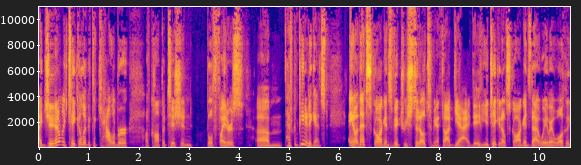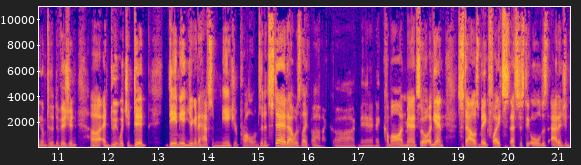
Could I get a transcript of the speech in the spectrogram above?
I generally take a look at the caliber of competition both fighters um, have competed against you know, that Scoggins victory stood out to me. I thought, yeah, if you're taking out Scoggins that way by welcoming him to the division uh, and doing what you did, Damian, you're going to have some major problems. And instead, I was like, oh my God, man, like, come on, man. So again, styles make fights. That's just the oldest adage in,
